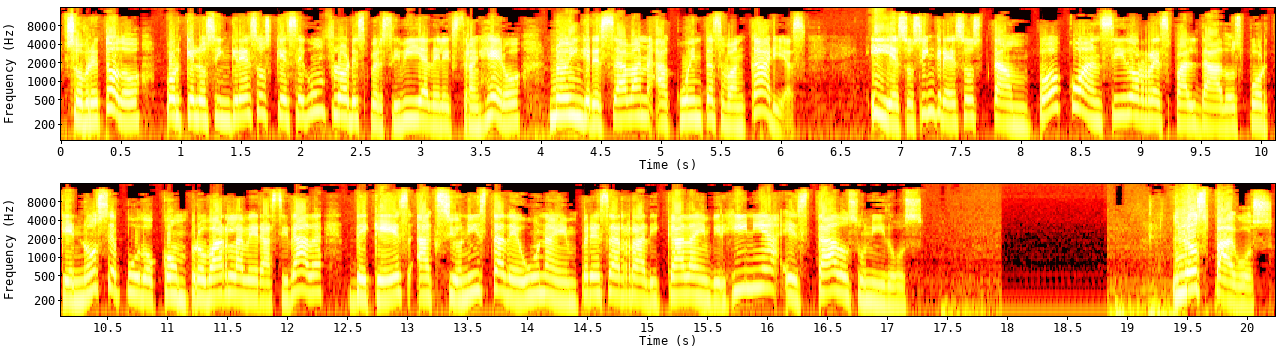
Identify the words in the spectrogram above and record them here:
sobre todo porque los ingresos que según Flores percibía del extranjero no ingresaban a cuentas bancarias. Y esos ingresos tampoco han sido respaldados porque no se pudo comprobar la veracidad de que es accionista de una empresa radicada en Virginia, Estados Unidos. Los pagos.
